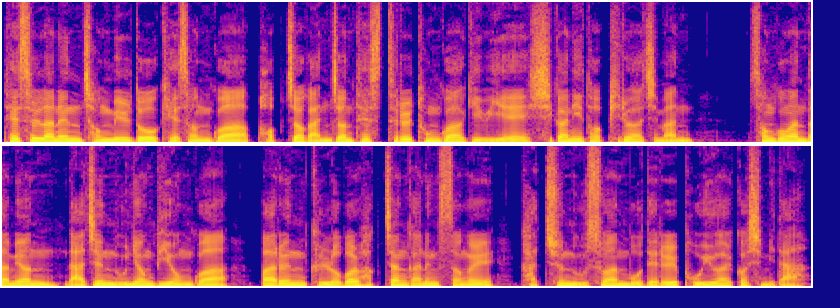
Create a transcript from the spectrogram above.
테슬라는 정밀도 개선과 법적 안전 테스트를 통과하기 위해 시간이 더 필요하지만 성공한다면 낮은 운영 비용과 빠른 글로벌 확장 가능성을 갖춘 우수한 모델을 보유할 것입니다.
